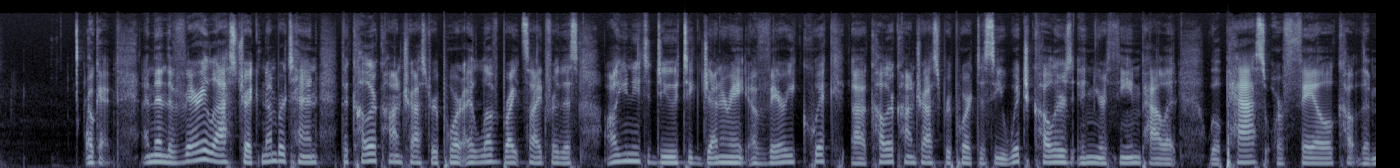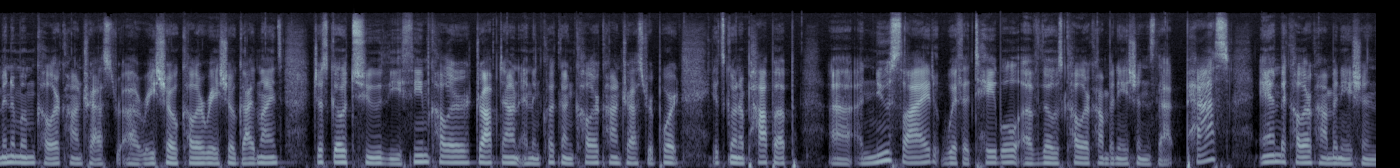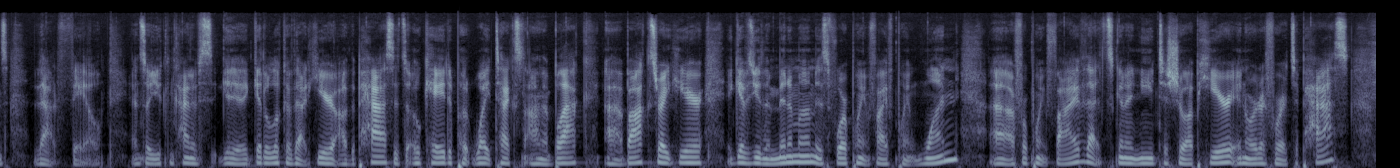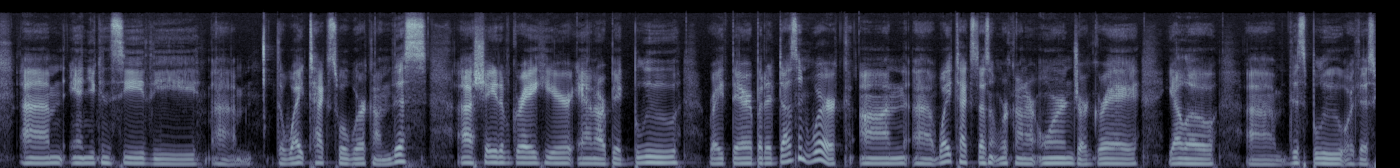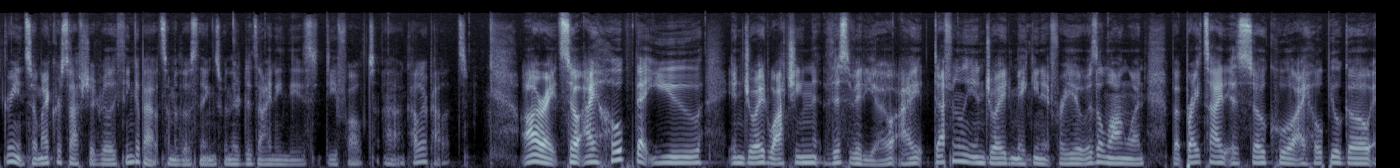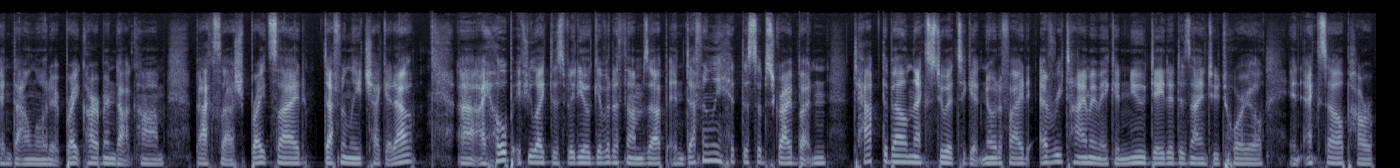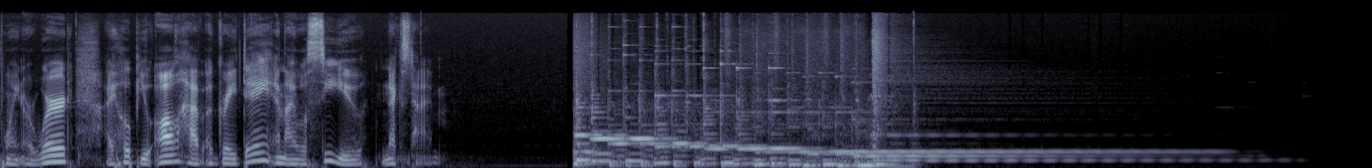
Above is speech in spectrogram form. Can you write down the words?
Okay, and then the very last trick, number 10, the color contrast report. I love BrightSlide for this. All you need to do to generate a very quick uh, color contrast report to see which colors in your theme palette will pass or fail the minimum color contrast uh, ratio, color ratio guidelines, just go to the theme color dropdown and then click on color contrast report. It's going to pop up uh, a new slide with a table of those color combinations that pass and the color combinations that fail. And so you can kind of get a look of that here here of the pass, it's okay to put white text on the black uh, box right here. It gives you the minimum is 4.5.1, uh, 4.5. That's going to need to show up here in order for it to pass. Um, and you can see the um, the white text will work on this uh, shade of gray here and our big blue right there, but it doesn't work on uh, white text doesn't work on our orange or gray, yellow, um, this blue or this green. So Microsoft should really think about some of those things when they're designing these default uh, color palettes. All right, so I hope that you enjoyed watching this video. I definitely enjoyed making it for you. It was a long one, but BrightSlide is so cool. I hope you'll go and download it, brightcarbon.com backslash brightslide. Definitely check it out. Uh, I hope if you like this video, give it a thumbs up and definitely hit the subscribe button. Tap the bell next to it to get notified every time I make a new data design tutorial in Excel, PowerPoint, or Word. I hope you all have a great day and I will see you next time.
